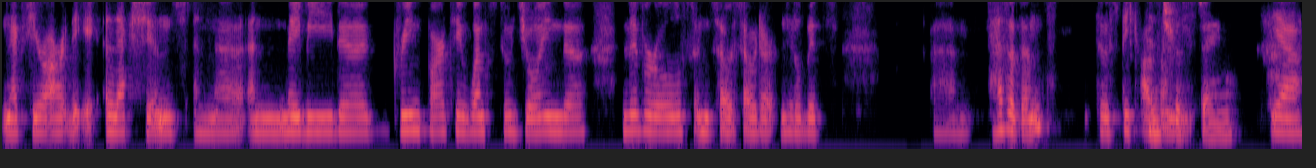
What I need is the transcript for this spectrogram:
next year are the elections and uh, and maybe the green party wants to join the liberals and so so they're a little bit um, hesitant to speak out. Interesting. yeah.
